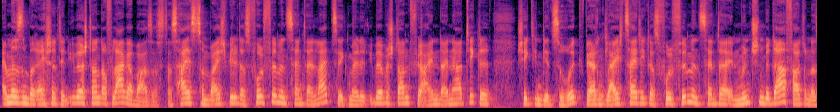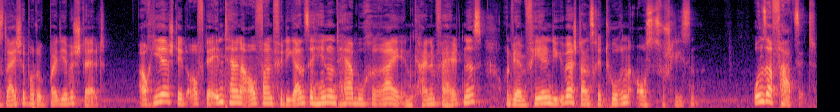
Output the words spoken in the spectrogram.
Amazon berechnet den Überstand auf Lagerbasis. Das heißt zum Beispiel, das Fulfillment Center in Leipzig meldet Überbestand für einen deiner Artikel, schickt ihn dir zurück, während gleichzeitig das Fulfillment Center in München Bedarf hat und das gleiche Produkt bei dir bestellt. Auch hier steht oft der interne Aufwand für die ganze Hin- und Herbucherei in keinem Verhältnis und wir empfehlen, die Überstandsretouren auszuschließen. Unser Fazit.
